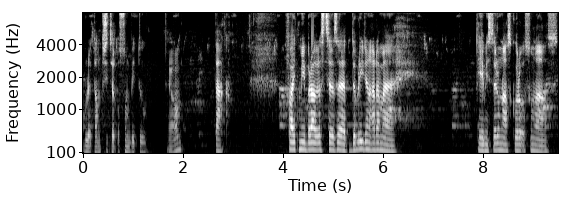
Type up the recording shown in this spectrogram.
bude tam 38 bytů. Jo? Tak. Fight Me Brothers CZ. Dobrý den, Adame. Je mi 17, skoro 18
